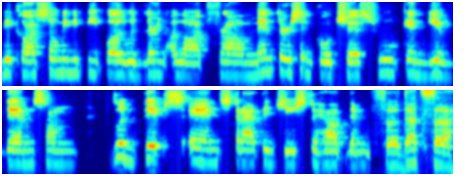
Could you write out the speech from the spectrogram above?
because so many people would learn a lot from mentors and coaches who can give them some good tips and strategies to help them. So that's a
